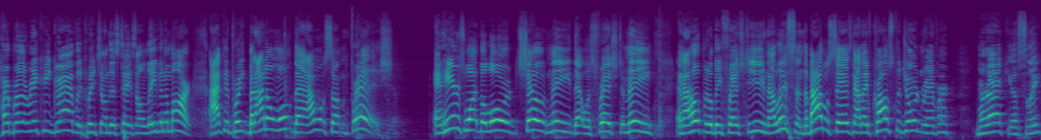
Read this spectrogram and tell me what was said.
her Brother Ricky Gravely preach on this text on leaving a mark. I could preach, but I don't want that. I want something fresh. And here's what the Lord showed me that was fresh to me, and I hope it'll be fresh to you. Now, listen, the Bible says now they've crossed the Jordan River miraculously.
